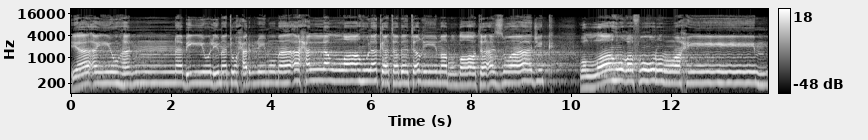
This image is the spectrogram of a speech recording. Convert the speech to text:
يا أيها النبي لم تحرم ما أحل الله لك تبتغي مرضات أزواجك؟ والله غفور رحيم.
